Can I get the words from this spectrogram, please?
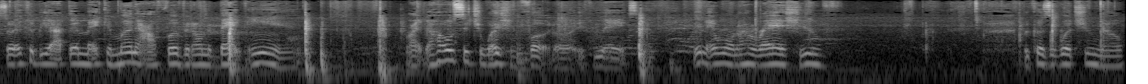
So they could be out there making money off of it on the back end. Like the whole situation fucked up, if you ask me. Then they want to harass you because of what you know.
